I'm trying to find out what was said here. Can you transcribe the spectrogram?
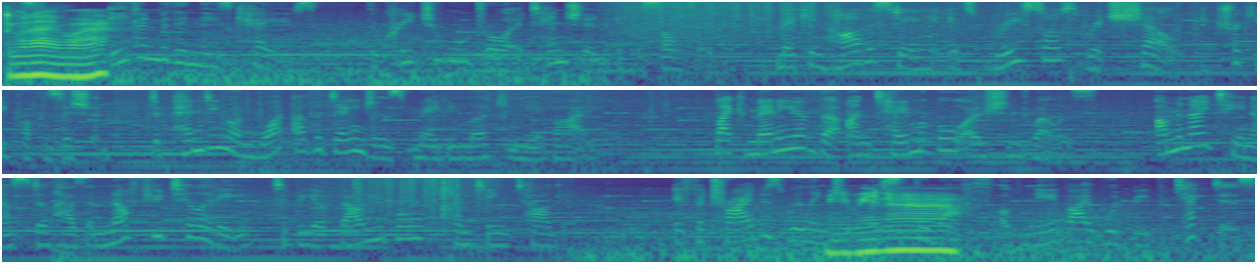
caves. Even within these caves, the creature will draw attention if assaulted making harvesting its resource rich shell a tricky proposition, depending on what other dangers may be lurking nearby. Like many of the untamable ocean dwellers, Ammonitena still has enough utility to be a valuable hunting target. If a tribe is willing to risk the wrath of nearby would-be protectors,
